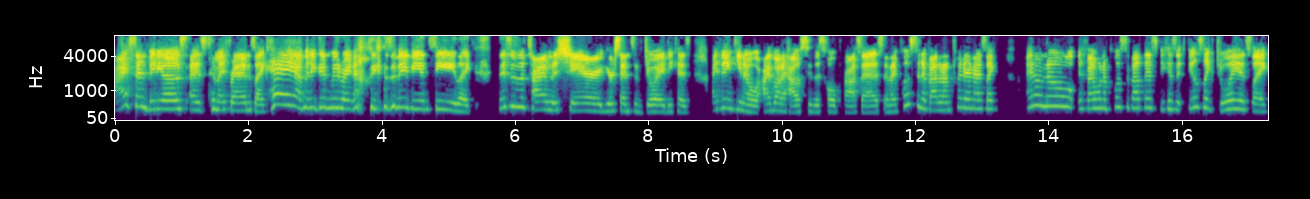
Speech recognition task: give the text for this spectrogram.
I send videos as to my friends like, "Hey, I'm in a good mood right now because of A, B, and C." Like this is a time to share your sense of joy because I think you know I bought a house through this whole process, and I posted about it on Twitter, and I was like, I don't know if I want to post about this because it feels like joy is like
